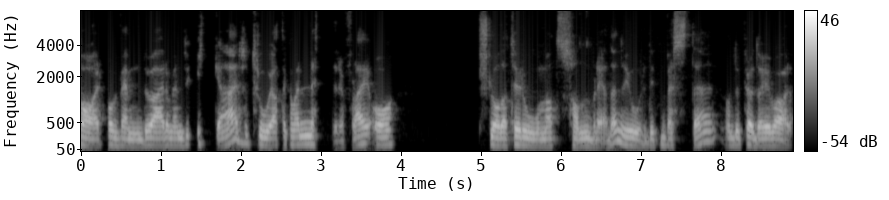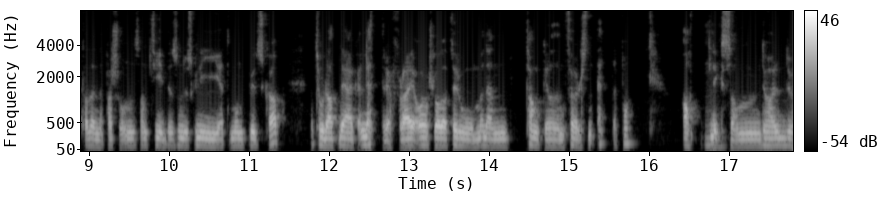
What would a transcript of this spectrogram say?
var på hvem du er og hvem du ikke er, så tror jeg at det kan være lettere for deg å slå deg til ro med at sånn ble det. Du gjorde ditt beste, og du prøvde å ivareta denne personen samtidig som du skulle gi et vondt budskap. Jeg tror det er lettere for deg å slå deg til ro med den tanken og den følelsen etterpå. At mm. liksom, du, har, du,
